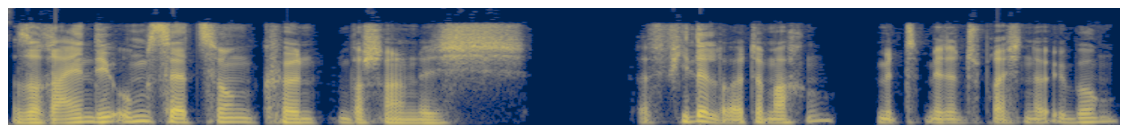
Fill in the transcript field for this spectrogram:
Also rein die Umsetzung könnten wahrscheinlich viele Leute machen mit, mit entsprechender Übung.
